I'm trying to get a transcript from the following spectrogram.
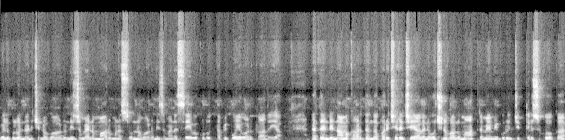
వెలుగులో నడిచిన వాడు నిజమైన మారు మనస్సు ఉన్నవాడు నిజమైన సేవకుడు తప్పిపోయేవాడు కాదయ్యా. తండ్రి నామకార్థంగా పరిచర్య చేయాలని వచ్చిన వాళ్ళు మాత్రమే మీ గురించి తెలుసుకోక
